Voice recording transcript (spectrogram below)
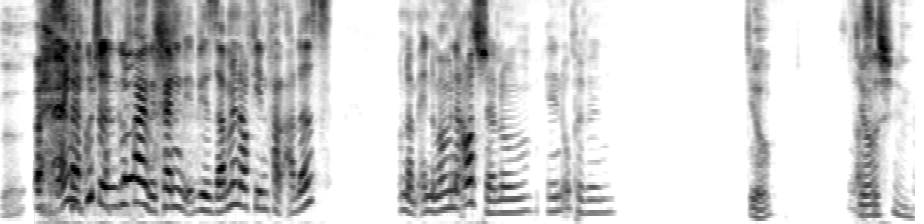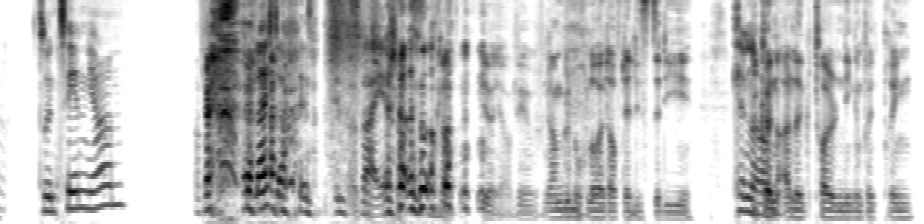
Dank. Das ist eigentlich eine gute, gute Frage. Wir, können, wir, sammeln auf jeden Fall alles und am Ende machen wir eine Ausstellung in den Opelvillen. Ja. Das Ja. ist schön. So in zehn Jahren. Vielleicht auch in, in zwei oder so. Klar. Ja, ja, wir, wir haben genug Leute auf der Liste, die, Genau. die können alle tollen Dinge mitbringen.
